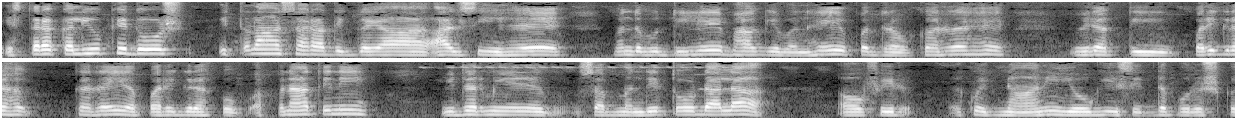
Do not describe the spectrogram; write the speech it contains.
इस तरह कलयुग के दोष इतना सारा दिख गया, आलसी है, मंदबुद्धि है, भाग्यवन है, उपद्रव कर रहे हैं, विरक्ति परिग्रह कर रहे हैं परिग्रह को अपनाते नहीं। विधर्मी सब मंदिर तोड़ डाला, और फिर कोई ज्ञानी, योगी, सिद्ध पुरुष को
